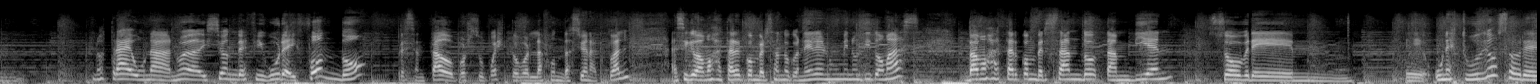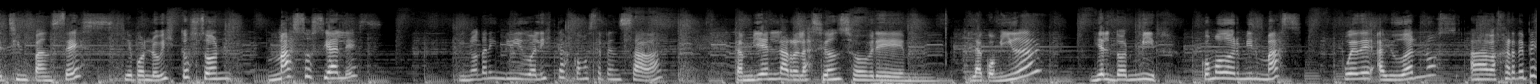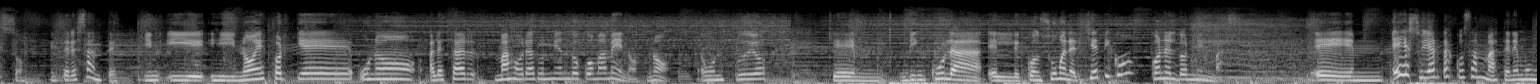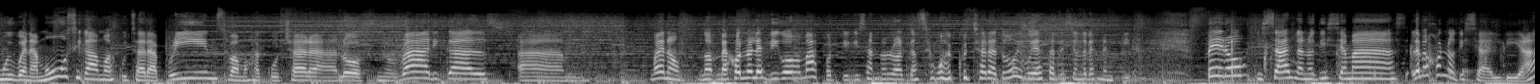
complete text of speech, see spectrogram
nos trae una nueva edición de Figura y Fondo, presentado por supuesto por la Fundación Actual. Así que vamos a estar conversando con él en un minutito más. Vamos a estar conversando también sobre mm, eh, un estudio sobre chimpancés que por lo visto son más sociales y no tan individualistas como se pensaba. También la relación sobre mm, la comida y el dormir. Cómo dormir más puede ayudarnos a bajar de peso. Interesante. Y, no es porque uno al estar más horas durmiendo coma menos. No. Es un estudio que mm, vincula el consumo energético con el dormir más. Em, eso y hartas cosas más. Tenemos muy buena música. Vamos a escuchar a Prince, vamos a escuchar a los New Radicals, a bueno, mejor no les digo más porque quizás no lo alcancemos a escuchar a todos y voy a estar diciéndoles mentiras. Pero quizás la noticia más, la mejor noticia del día,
